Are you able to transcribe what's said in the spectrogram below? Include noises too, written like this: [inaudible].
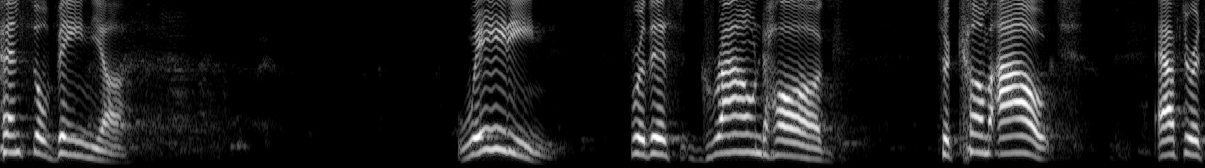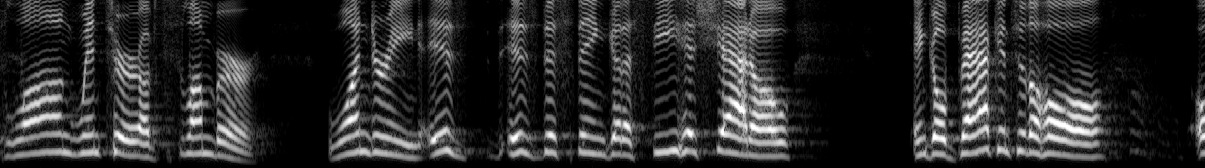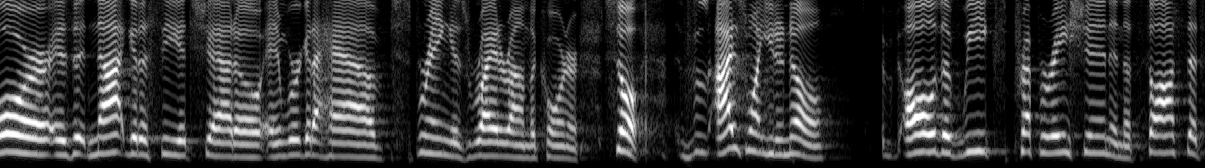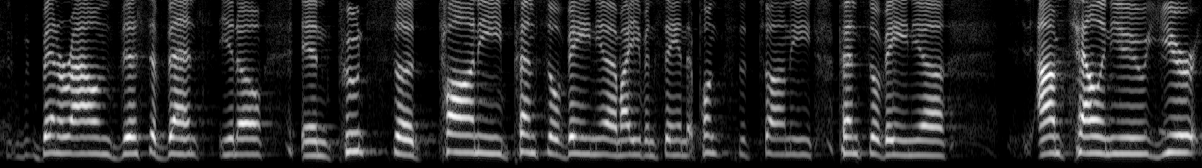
Pennsylvania, waiting for this groundhog to come out after its long winter of slumber, wondering, is, is this thing gonna see his shadow and go back into the hole? Or is it not going to see its shadow and we're going to have spring is right around the corner? So I just want you to know all the weeks preparation and the thoughts that's been around this event, you know, in Punxsutawney, Pennsylvania. Am I even saying that? Punxsutawney, Pennsylvania. I'm telling you, you're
